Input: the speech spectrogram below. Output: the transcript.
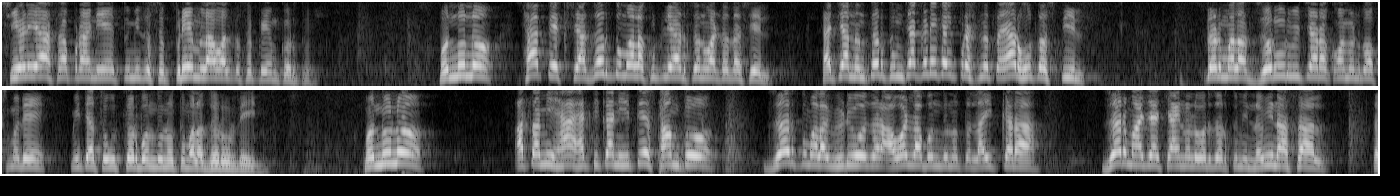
शेळी असा प्राणी आहे तुम्ही जसं प्रेम लावाल तसं प्रेम करतोय. बंधूंनो ह्यापेक्षा जर तुम्हाला कुठली अडचण वाटत असेल ह्याच्यानंतर तुमच्याकडे काही प्रश्न तयार होत असतील तर मला जरूर विचारा कॉमेंट बॉक्समध्ये मी त्याचं उत्तर बंधून तुम्हाला जरूर देईन. बंधून आता मी ह्या ह्या ठिकाणी इथेच थांबतो. जर तुम्हाला व्हिडिओ जर आवडला बंधून तर लाईक करा. जर माझ्या चॅनलवर जर तुम्ही नवीन असाल तर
